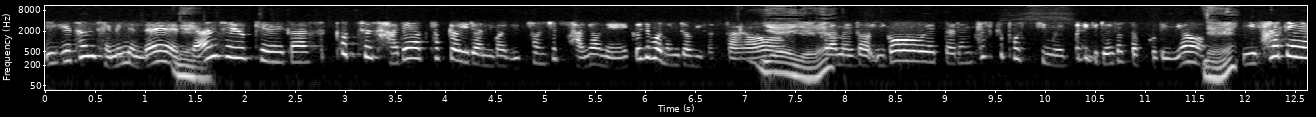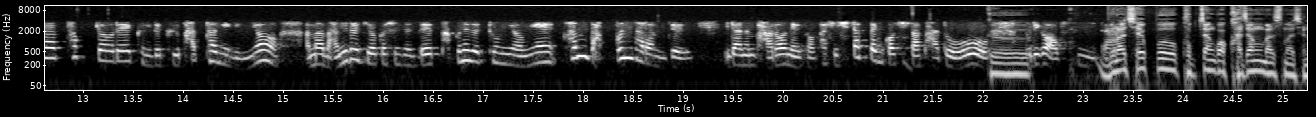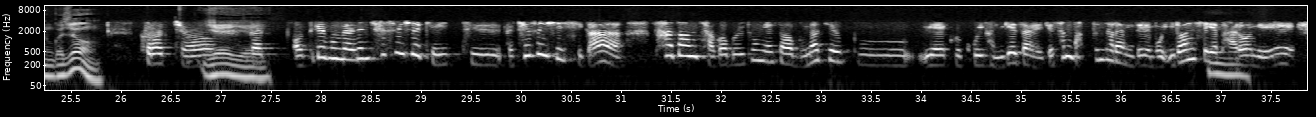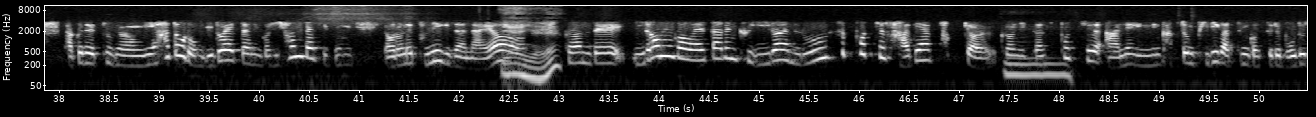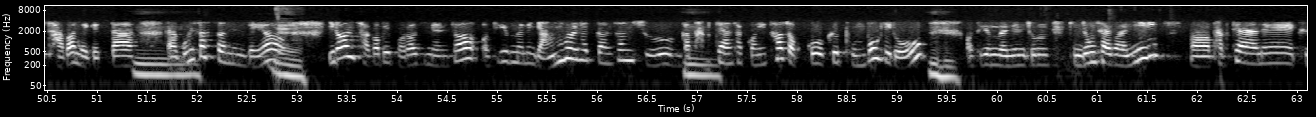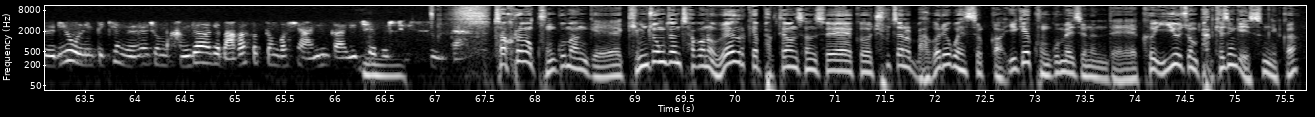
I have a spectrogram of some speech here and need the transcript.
이게 참 재밌는데 네. 대한체육회가 스포츠 4대학 척결이라는 걸 2014년에 끄집어낸 적이 있었어요. 예, 예. 그러면서 이거에 따른 테스크포스 팀을 꾸리기도 했었었거든요. 네. 이 4대학 척결의 근데 그 바탕에는요. 아마 많이들 기억하실 텐데 박근혜 대통령의 참 나쁜 사람들이라는 발언에서 사실 시작된 것이다 봐도 그 무리가 없습니다. 문화체육부 국장과 과장 말씀하시는 거죠? 그렇죠. 예, 예. 그러니까 어떻게 보면은 최순실 게이트, 그러니까 최순실 씨가 사전 작업을 통해서 문화체육부의 그 고위 관계자에게 참 나쁜 사람들 뭐 이런 식의 음. 발언을 박근혜 대통령이 하도록 유도했다는 것이 현재 지금 여론의 분위기잖아요. 예, 예. 그런데 이런 거에 따른 그 일환으로 스포츠 4대악 척결, 그러니까 음. 스포츠 안에 있는 각종 비리 같은 것들을 모두 잡아내겠다라고 음. 했었었는데요. 네. 이런 작업이 벌어지면서 어떻게 보면은 약물을 했던 선수, 그러니까 음. 박태환 사건이 터졌고 그 본보기로 음. 어떻게 보면은 좀 김종차관이 어, 박태환의 그 리우 올림픽 행을 좀 강경하게 막았었던 것이 아닌가 유추해 볼수 음. 있습니다. 자, 그 러면 궁금한 게 김종전 차관은 왜 그렇게 박태원 선수의 그 출전을 막으려고 했을까? 이게 궁금해지는데 그 이유 좀 밝혀진 게 있습니까?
